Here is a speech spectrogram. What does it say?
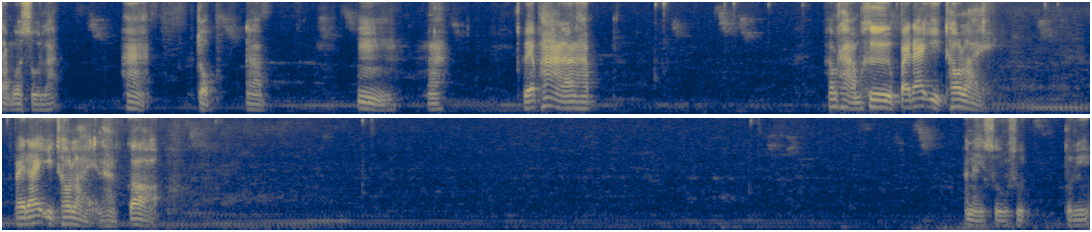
ต่ำกว่าศูนย์ละห้าจบนะครับ อืมนะเว็บห้าแล้วนะครับคำถามคือไปได้อีกเท่าไหร่ ไปได้อีกเท่าไหร่นะครับก็ อันไหนสูงสุดตัวนี้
